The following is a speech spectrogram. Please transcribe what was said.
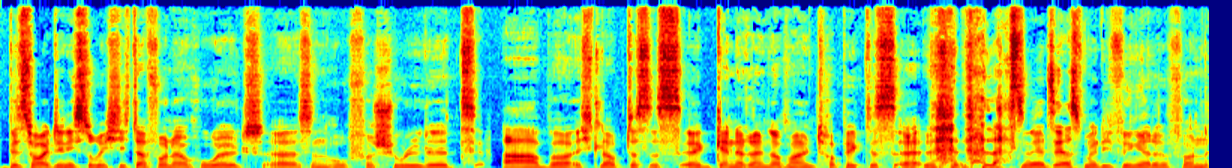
bis heute nicht so richtig davon erholt, äh, sind hoch verschuldet, aber ich glaube, das ist äh, generell nochmal ein Topic, das, äh, da lassen wir jetzt erstmal die Finger davon,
